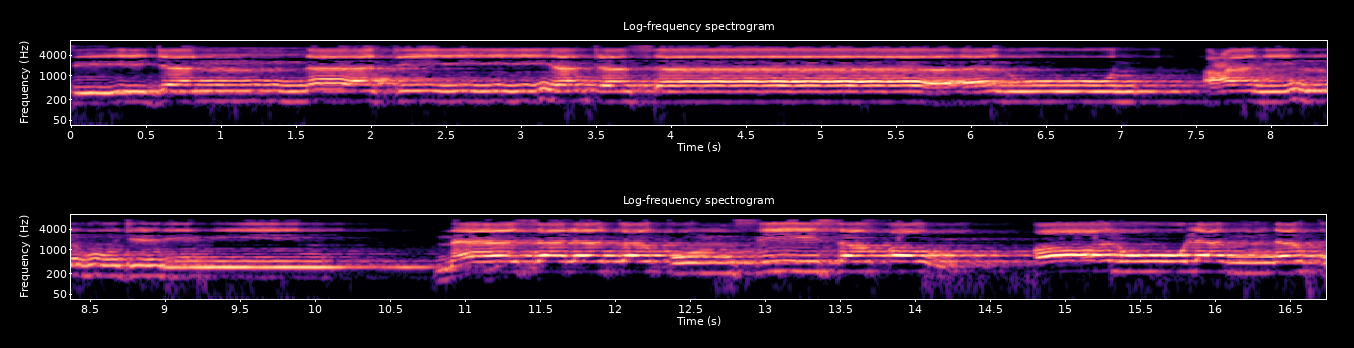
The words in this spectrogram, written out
في جنات يتساءلون عن المجرمين. ما سلككم في سقر؟ قالوا لم نك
